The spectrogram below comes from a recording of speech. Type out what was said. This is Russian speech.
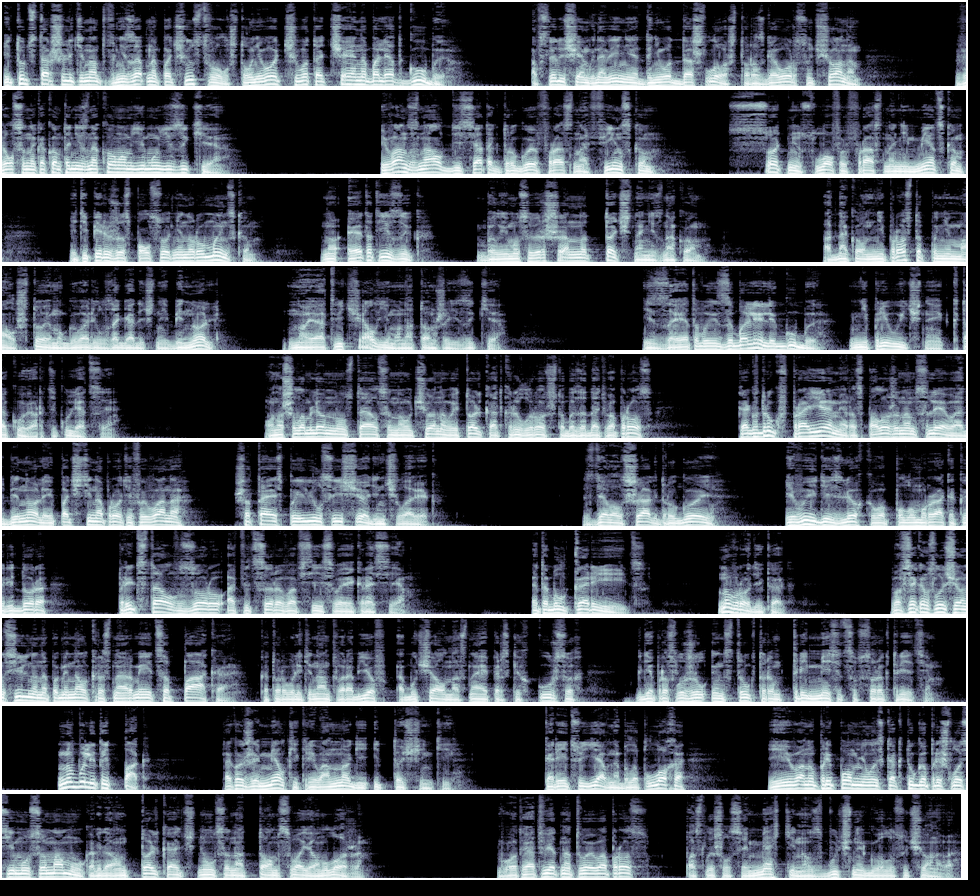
И тут старший лейтенант внезапно почувствовал, что у него от чего-то отчаянно болят губы. А в следующее мгновение до него дошло, что разговор с ученым велся на каком-то незнакомом ему языке. Иван знал десяток другой фраз на финском, сотню слов и фраз на немецком и теперь уже с полсотни на румынском, но этот язык был ему совершенно точно незнаком. Однако он не просто понимал, что ему говорил загадочный Биноль, но и отвечал ему на том же языке. Из-за этого и заболели губы, непривычные к такой артикуляции. Он ошеломленно уставился на ученого и только открыл рот, чтобы задать вопрос, как вдруг в проеме, расположенном слева от биноля и почти напротив Ивана, шатаясь, появился еще один человек. Сделал шаг, другой — и, выйдя из легкого полумрака коридора, предстал взору офицера во всей своей красе. Это был кореец. Ну, вроде как. Во всяком случае, он сильно напоминал красноармейца Пака, которого лейтенант Воробьев обучал на снайперских курсах, где прослужил инструктором три месяца в 43-м. Ну, вылитый Пак, такой же мелкий, кривоногий и тощенький. Корейцу явно было плохо, и Ивану припомнилось, как туго пришлось ему самому, когда он только очнулся на том своем ложе. «Вот и ответ на твой вопрос», — послышался мягкий, но звучный голос ученого.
